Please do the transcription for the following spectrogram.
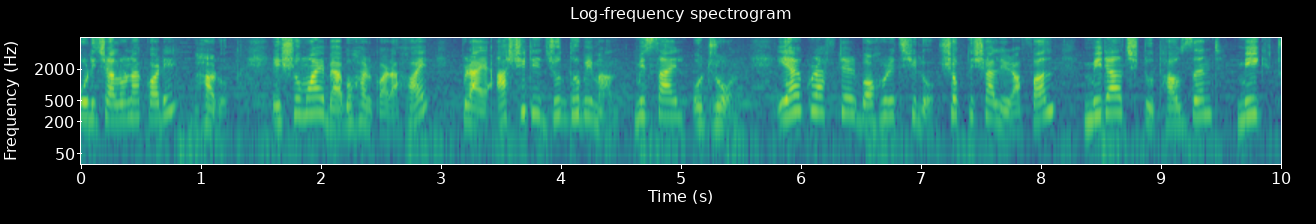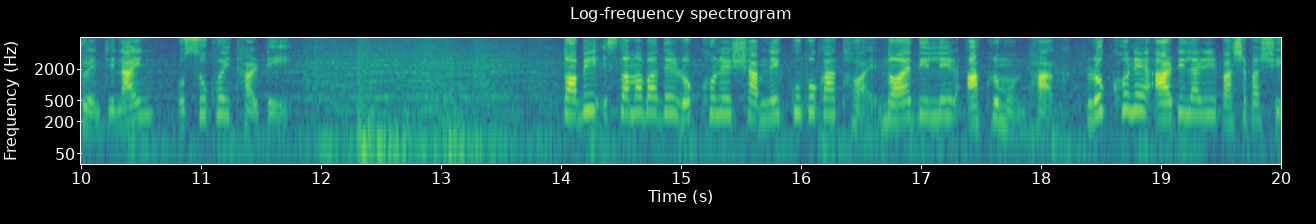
পরিচালনা করে ভারত। এ সময় ব্যবহার করা হয় প্রায় আশিটি যুদ্ধবিমান, মিসাইল ও ড্রোন। এয়ারক্রাফটের বহরে ছিল শক্তিশালী Rafale, Mirage two thousand, MiG twenty nine ও সুখই থার্টি। তবে ইসলামাবাদের রক্ষণের সামনে কুপকাত হয় নয়াদিল্লির আক্রমণ ভাগ। রক্ষণে আর্টিলারির পাশাপাশি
